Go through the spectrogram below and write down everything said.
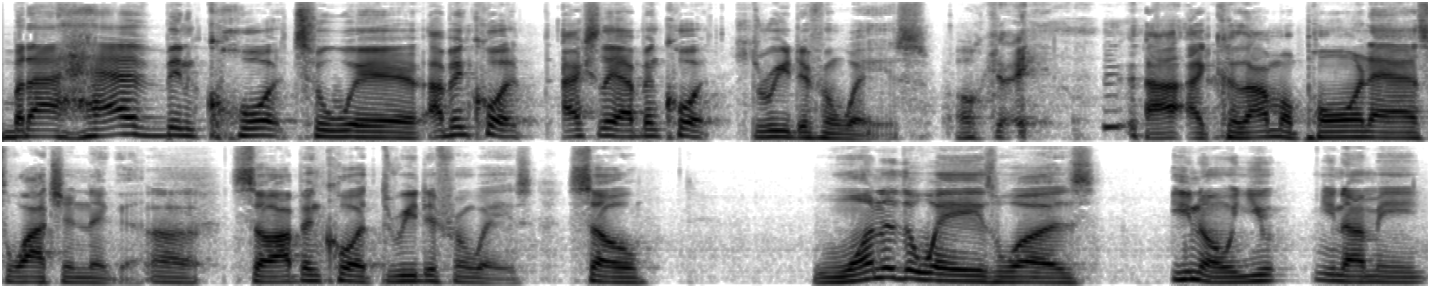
But I have been caught to where I've been caught. Actually, I've been caught three different ways. Okay. I, I cause I'm a porn ass watching nigga. Uh. so I've been caught three different ways. So one of the ways was, you know, when you you know what I mean,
